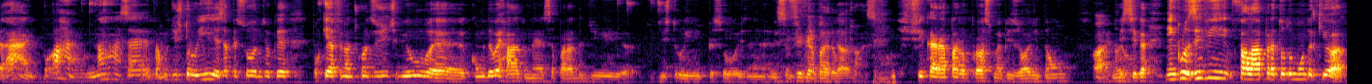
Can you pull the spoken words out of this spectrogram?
Ah, porra, nossa, é, vamos destruir essa pessoa, não sei o quê. Porque afinal de contas a gente viu é, como deu errado, né? Essa parada de, de destruir pessoas, né? Isso fica para o Tá. próximo. Ficará para o próximo episódio, então Ó, não então, siga. Inclusive, falar para todo mundo aqui, ó.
